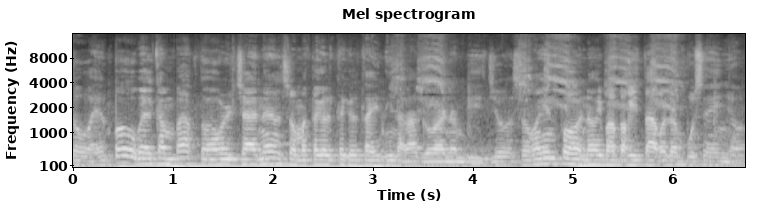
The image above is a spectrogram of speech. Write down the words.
So, ayan po, welcome back to our channel. So, matagal-tagal tayo hindi nakagawa ng video. So, ngayon po, no, ipapakita ko lang po sa inyo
